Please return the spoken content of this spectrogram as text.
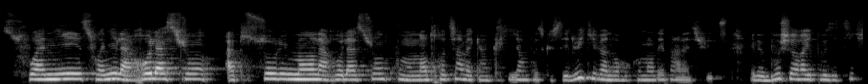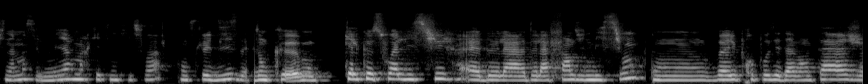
soigner, soigner la relation, absolument la relation qu'on entretient avec un client, parce que c'est lui qui va nous recommander par la suite. Et le bouche-oreille positif, finalement, c'est le meilleur marketing qui soit, qu'on se le dise. Donc, euh, quelle que soit l'issue euh, de la, de la fin d'une mission, qu'on veuille proposer davantage,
